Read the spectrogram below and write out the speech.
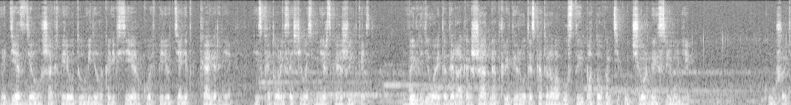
Дед сделал шаг вперед и увидел, как Алексея рукой вперед тянет к каверне, из которой сочилась мерзкая жидкость. Выглядела эта дыра как жадно открытый рот, из которого густым потоком текут черные слюни. Кушать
